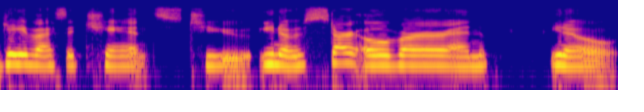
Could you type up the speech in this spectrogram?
gave us a chance to you know start over and you know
